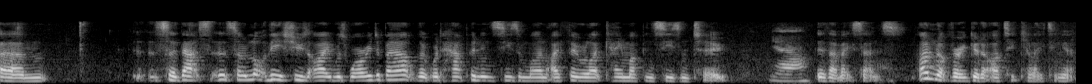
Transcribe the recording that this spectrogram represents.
um so that's so a lot of the issues I was worried about that would happen in season 1 I feel like came up in season 2 Yeah, if that makes sense. I'm not very good at articulating it.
